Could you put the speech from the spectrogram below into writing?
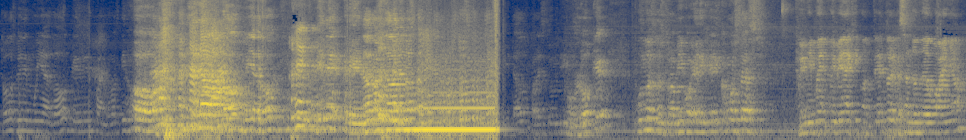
todos vienen muy ad hoc, vienen pandros. Digo, No. ad hoc, muy ad hoc. Viene eh, nada más y nada menos también dos invitados para este último bloque. Uno es nuestro amigo Eric. Eric, ¿cómo estás? Muy bien, muy, muy bien, aquí contento, empezando un nuevo año,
